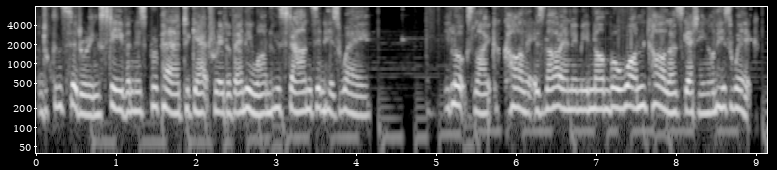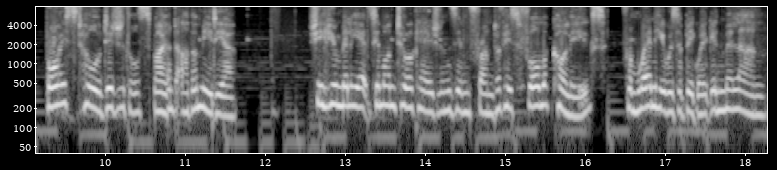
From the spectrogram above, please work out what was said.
And considering Stephen is prepared to get rid of anyone who stands in his way, it looks like Carla is now enemy number one Carla's getting on his wick, Boyce told Digital Spy and other media. She humiliates him on two occasions in front of his former colleagues, from when he was a bigwig in Milan.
